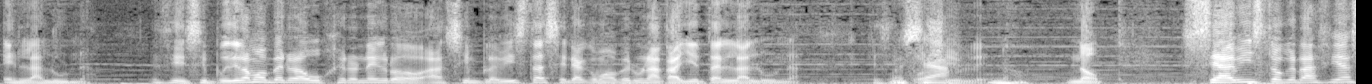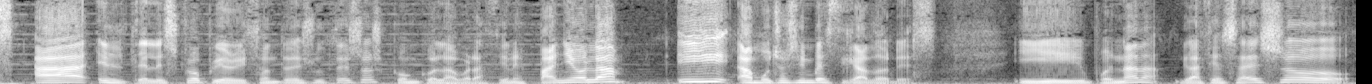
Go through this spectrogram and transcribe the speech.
en la luna. Es decir, si pudiéramos ver el agujero negro a simple vista, sería como ver una galleta en la luna. Es O sea, imposible. no. No. Se ha visto gracias a el telescopio Horizonte de Sucesos con colaboración española y a muchos investigadores. Y pues nada, gracias a eso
